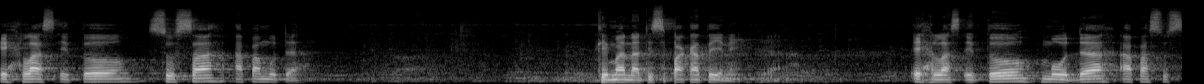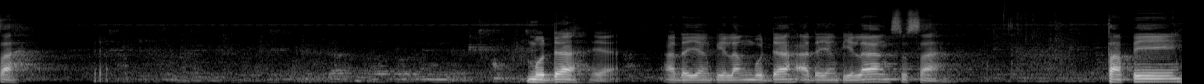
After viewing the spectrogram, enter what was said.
Ikhlas itu susah apa mudah? Gimana disepakati ini? Ikhlas itu mudah apa susah? Mudah ya. Ada yang bilang mudah, ada yang bilang susah. Tapi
